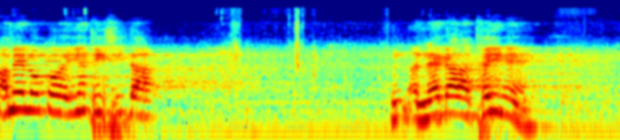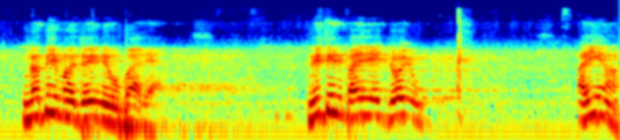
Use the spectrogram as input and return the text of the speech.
અમે લોકો અહીંયાથી સીધા નેગાળા થઈને નદીમાં જઈને ઊભા રહ્યા. નીતિનભાઈએ જોયું. અહીંયા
